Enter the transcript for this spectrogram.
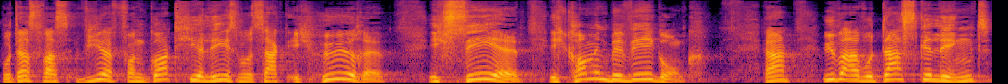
wo das, was wir von Gott hier lesen, wo es sagt, ich höre, ich sehe, ich komme in Bewegung, ja, überall, wo das gelingt,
